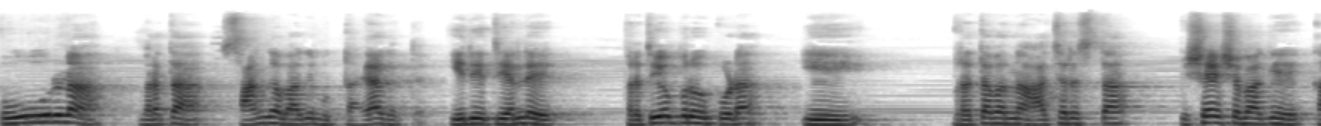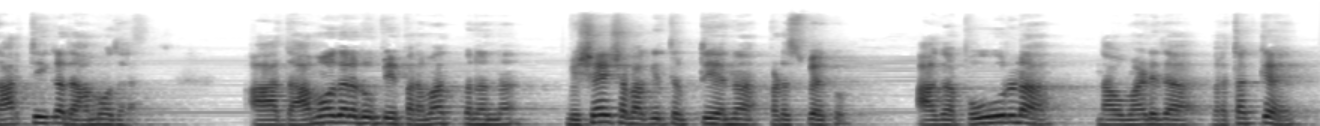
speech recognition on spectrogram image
ಪೂರ್ಣ ವ್ರತ ಸಾಂಗವಾಗಿ ಮುಕ್ತಾಯ ಆಗುತ್ತೆ. ಈ ರೀತಿಯಲ್ಲಿ ಪ್ರತಿಯೊಬ್ಬರೂ ಕೂಡ ಈ ವ್ರತವನ್ನು ಆಚರಿಸ್ತಾ, ವಿಶೇಷವಾಗಿ ಕಾರ್ತೀಕ ದಾಮೋದರ. ಆ ದಾಮೋದರ ರೂಪಿ ಪರಮಾತ್ಮನನ್ನು ವಿಶೇಷವಾಗಿ ತೃಪ್ತಿಯನ್ನು ಪಡಿಸ್ಬೇಕು. ಆಗ ಪೂರ್ಣ ನಾವು ಮಾಡಿದ ವ್ರತಕ್ಕೆ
